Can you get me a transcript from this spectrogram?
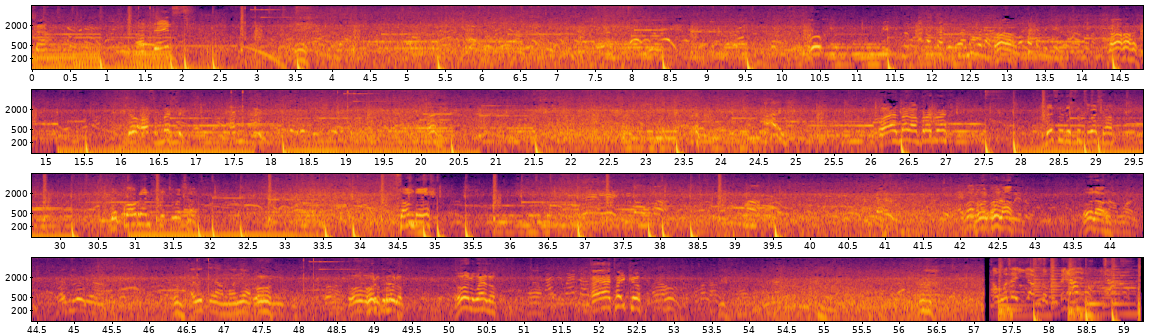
The situation of things. Oh, God, show us mercy. Well, men and brethren, this is the situation, the current situation. Sunday. Hold, hold on. Hold on. Everything I'm money up. Oh, oh, hold on, hold on. Hold well. Eh, thank you. I want to hear some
